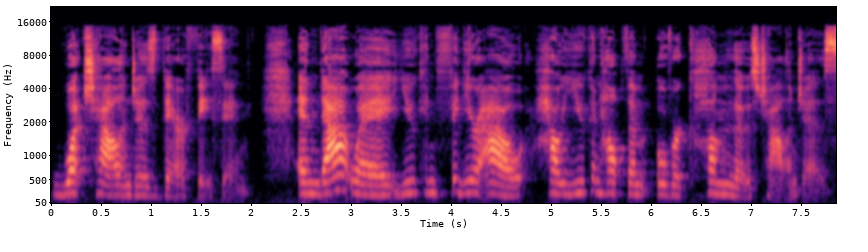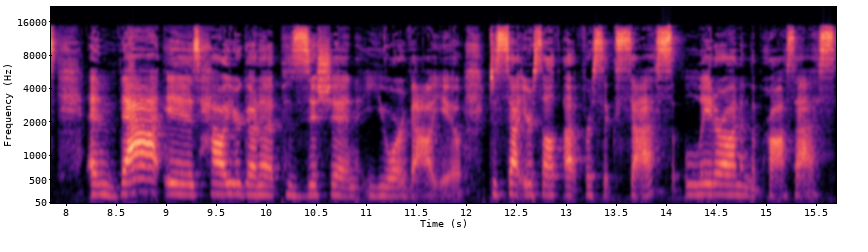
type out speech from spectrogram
what challenges they're facing. And that way you can figure out how you can help them overcome those challenges. And that is how you're going to position your value to set yourself up for success later on in the process.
